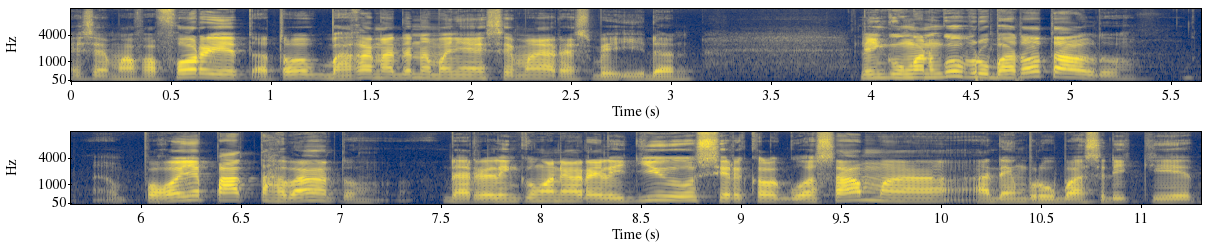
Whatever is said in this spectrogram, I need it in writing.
SMA favorit, atau bahkan ada namanya SMA RSBI dan lingkungan gue berubah total tuh. Pokoknya patah banget tuh. Dari lingkungan yang religius, circle gue sama, ada yang berubah sedikit,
